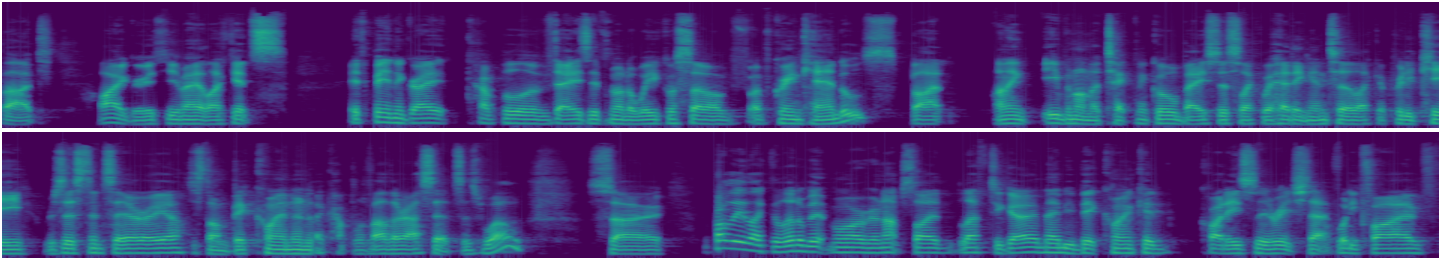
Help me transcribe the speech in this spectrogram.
But I agree with you, mate. Like it's it's been a great couple of days, if not a week or so, of, of green candles. But I think even on a technical basis, like we're heading into like a pretty key resistance area just on Bitcoin and a couple of other assets as well. So probably like a little bit more of an upside left to go. Maybe Bitcoin could quite easily reach that 45,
